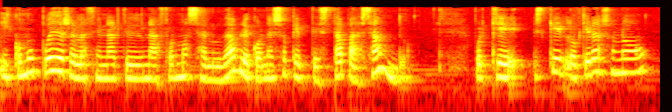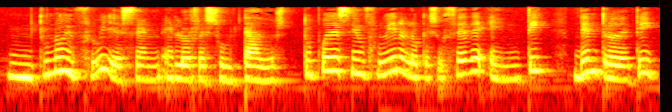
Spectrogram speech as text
y cómo puedes relacionarte de una forma saludable con eso que te está pasando. Porque es que lo quieras o no, mm, tú no influyes en, los resultados. Tú puedes influir en lo que sucede en ti, dentro de ti,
